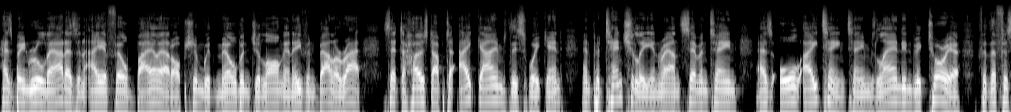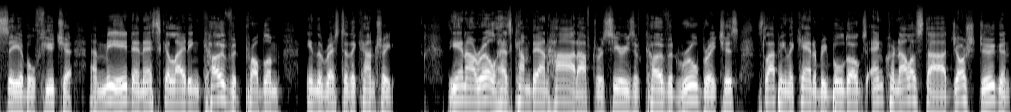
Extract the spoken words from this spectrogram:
has been ruled out as an AFL bailout option with Melbourne, Geelong, and even Ballarat set to host up to eight games this weekend and potentially in round 17 as all 18 teams land in Victoria for the foreseeable future amid an escalating COVID problem in the rest of the country. The NRL has come down hard after a series of COVID rule breaches, slapping the Canterbury Bulldogs and Cronulla star Josh Dugan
